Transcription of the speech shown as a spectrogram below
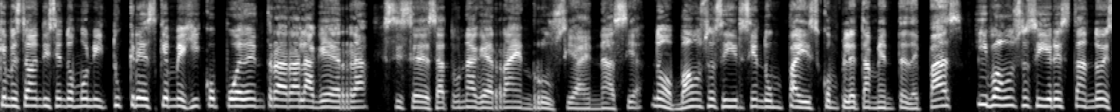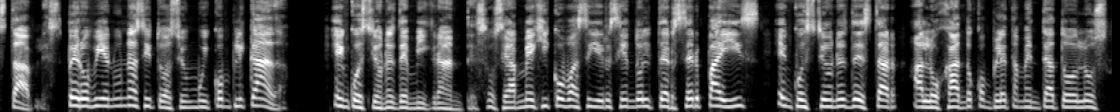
que me estaban diciendo, Moni, ¿tú crees que México puede entrar a la guerra si se desata una guerra en Rusia, en Asia? No, vamos a seguir siendo un país completamente de paz y vamos a seguir estando estables. Pero viene una situación muy complicada en cuestiones de migrantes. O sea, México va a seguir siendo el tercer país en cuestiones de estar alojando completamente a todos los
